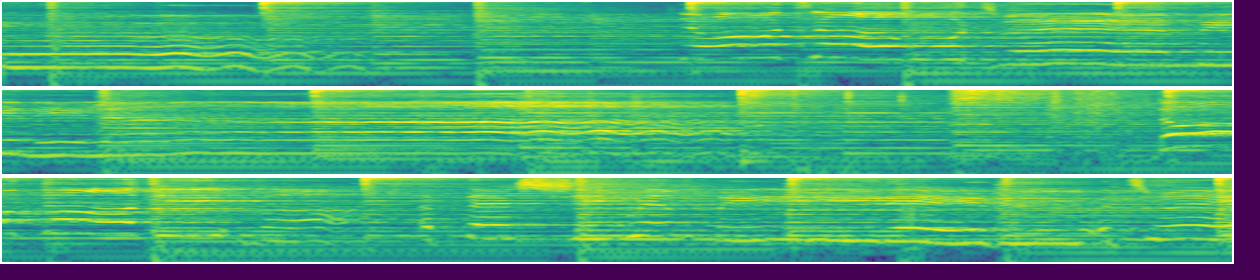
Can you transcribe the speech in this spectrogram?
ဖို့ပြောကြဖို့တွေမင်းနေလားတော့ကဒီမှာအသက်ရှိရမိတဲ့သူအတွေ့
